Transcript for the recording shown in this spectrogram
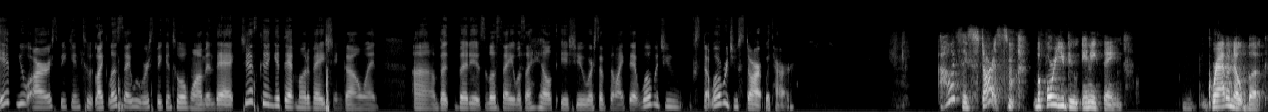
if you are speaking to like let's say we were speaking to a woman that just couldn't get that motivation going um, but but it's let's say it was a health issue or something like that what would you start what would you start with her i would say start sm- before you do anything grab a notebook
